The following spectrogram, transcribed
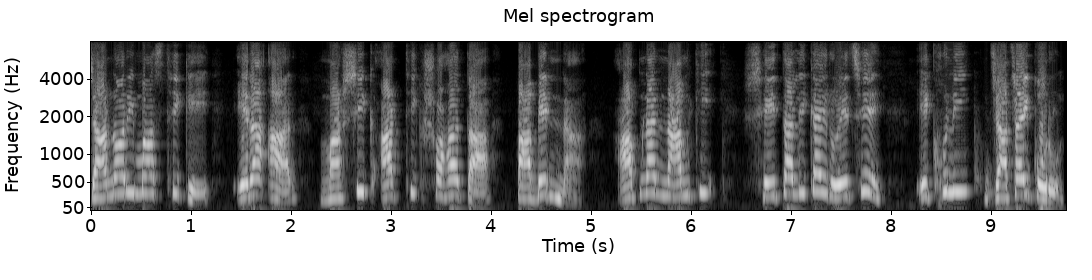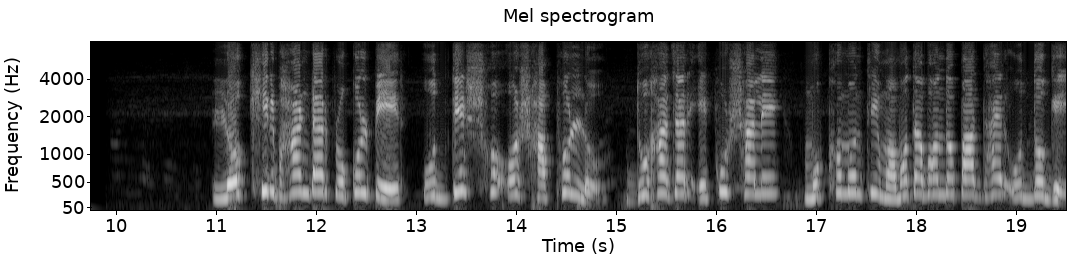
জানুয়ারি মাস থেকে এরা আর মাসিক আর্থিক সহায়তা পাবেন না। আপনার নাম কি সেই তালিকায় রয়েছে, এখনই যাচাই করুন। লক্ষ্মীর ভাণ্ডার প্রকল্পের উদ্দেশ্য ও সাফল্য দু সালে মুখ্যমন্ত্রী মমতা বন্দ্যোপাধ্যায়ের উদ্যোগে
